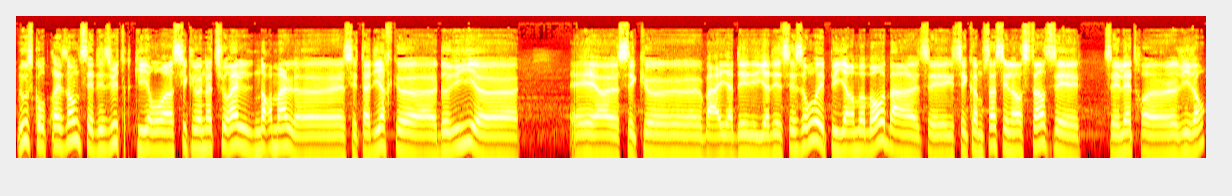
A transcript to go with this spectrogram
Nous, ce qu'on présente, c'est des huîtres qui ont un cycle naturel normal, euh, c'est-à-dire que euh, de vie, et c'est que bah il y a des il y a des saisons et puis il y a un moment, bah c'est comme ça, c'est l'instinct, c'est c'est l'être vivant.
